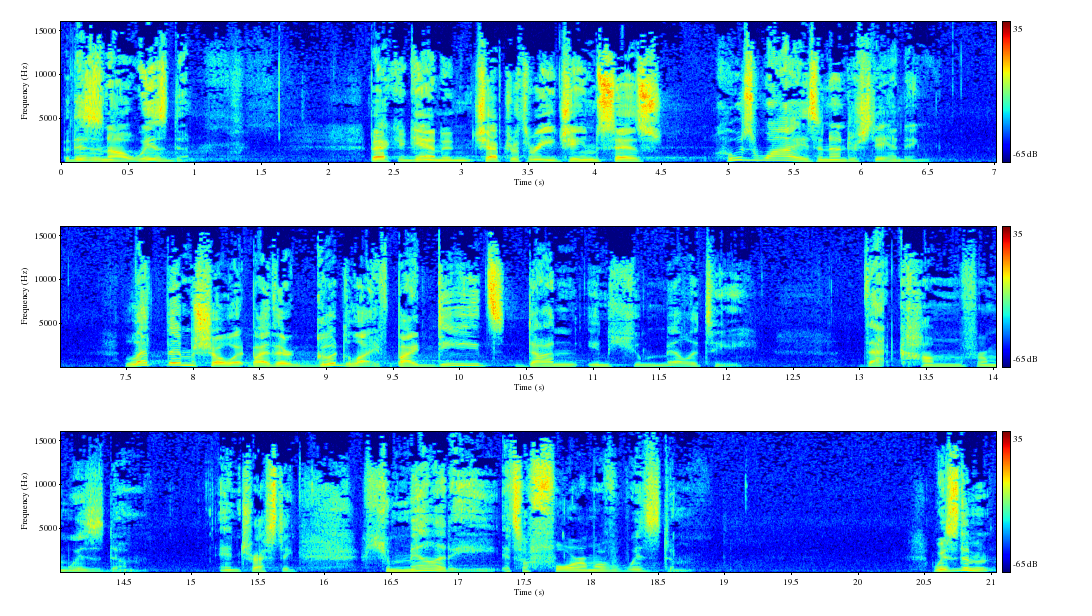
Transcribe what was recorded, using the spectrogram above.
But this is not wisdom. Back again in chapter 3, James says, Who's wise and understanding? Let them show it by their good life, by deeds done in humility that come from wisdom. Interesting. Humility, it's a form of wisdom. Wisdom,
